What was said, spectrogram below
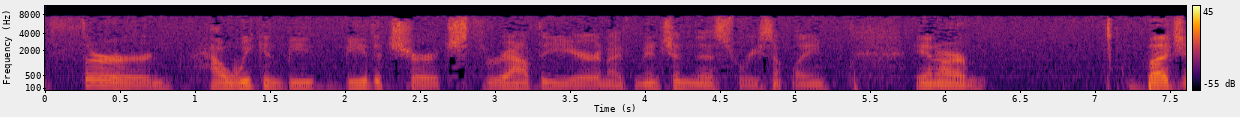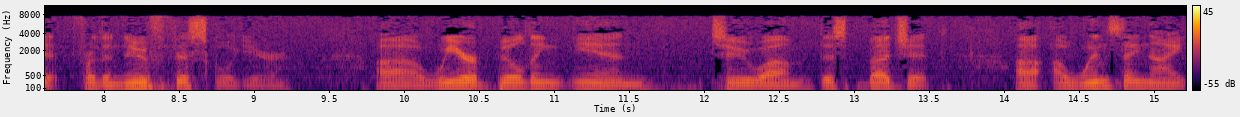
third, how we can be, be the church throughout the year, and I've mentioned this recently in our budget for the new fiscal year. Uh, we are building in to um, this budget uh, a Wednesday night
